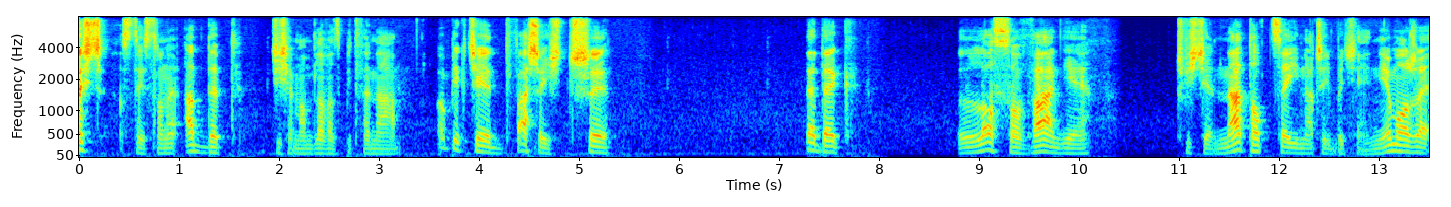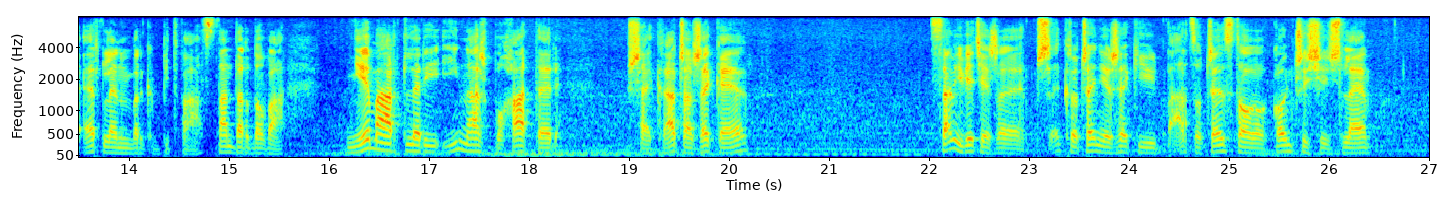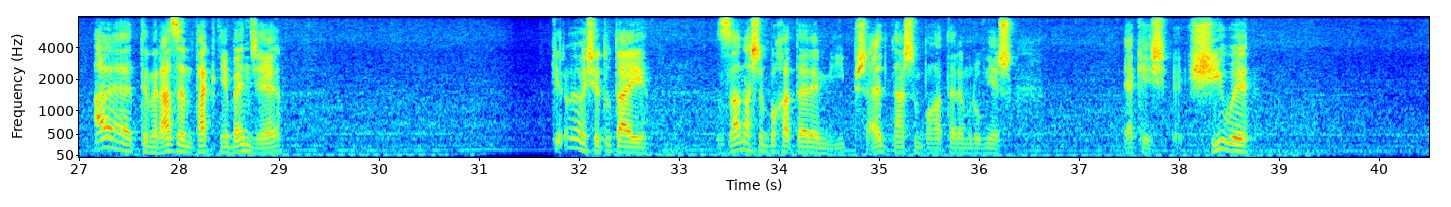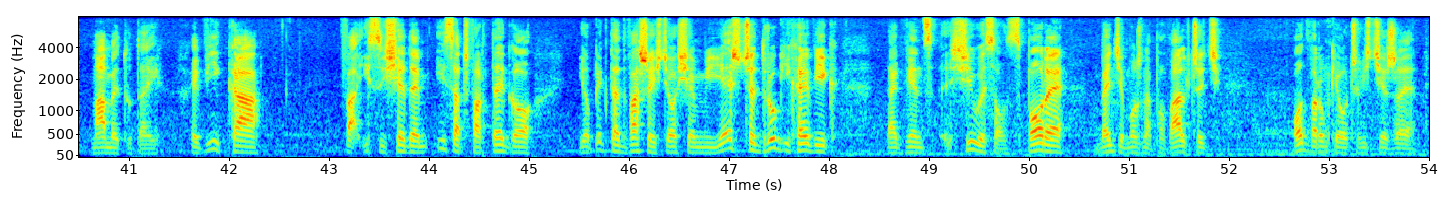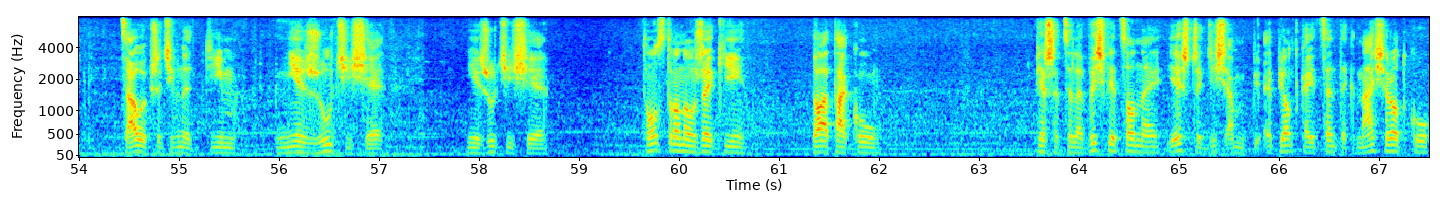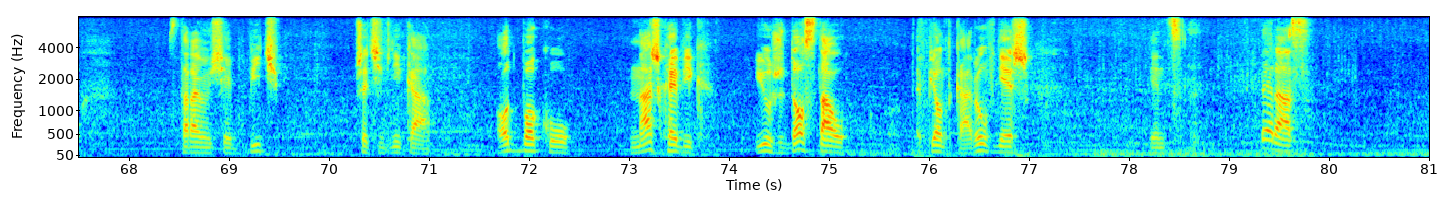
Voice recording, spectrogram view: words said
Cześć, z tej strony Adept. Dzisiaj mam dla Was bitwę na obiekcie 263. Dedek. Losowanie. Oczywiście na topce, inaczej być nie, nie może. Erlenberg, bitwa standardowa. Nie ma artylerii i nasz bohater przekracza rzekę. Sami wiecie, że przekroczenie rzeki bardzo często kończy się źle, ale tym razem tak nie będzie. Kierują się tutaj za naszym bohaterem i przed naszym bohaterem również jakieś siły. Mamy tutaj Hewika, 2 ISy 7, ISa 4 i obiekta 268 i jeszcze drugi Hewik. Tak więc siły są spore, będzie można powalczyć. Pod warunkiem oczywiście, że cały przeciwny team nie rzuci się, nie rzuci się tą stroną rzeki do ataku. Pierwsze cele wyświecone, jeszcze gdzieś tam piątka i centek na środku. Starają się bić przeciwnika od boku. Nasz Hewik już dostał, piątka również. Więc teraz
